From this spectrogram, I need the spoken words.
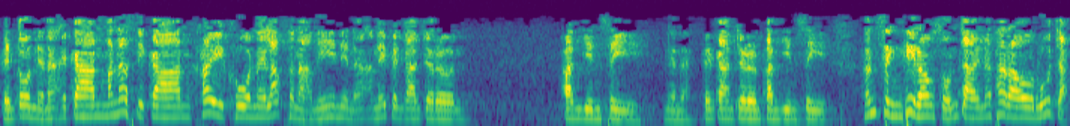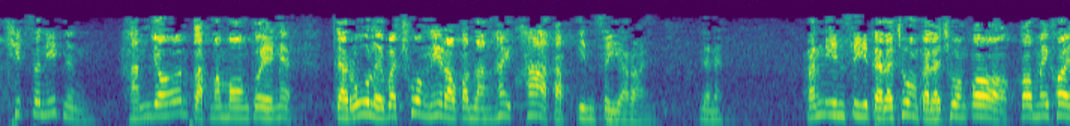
เป็นต้นเนี่ยนะอาการมนสิการใคร่ครวญในลักษณะนี้เนี่ยนะอันนี้เป็นการเจริญปัญญินทรีย์เนี่ยนะเป็นการเจริญปัญญินทรีย์นั้นสิ่งที่เราสนใจนะถ้าเรารู้จักคิดสันิดหนึ่งหันย้อนกลับมามองตัวเองเนี่ย จะรู้เลยว่าช่วงนี้เรากำลังให้ค่ากับอินทรีย์อะไรเนี่ยนะ มันอินทรีย์แต่ละช่วงแต่ละช่วงก็ก็ไม่ค่อย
